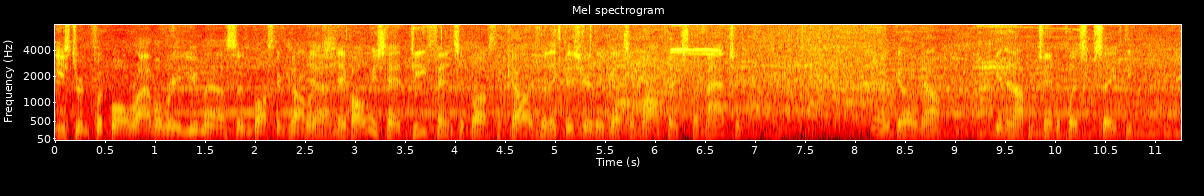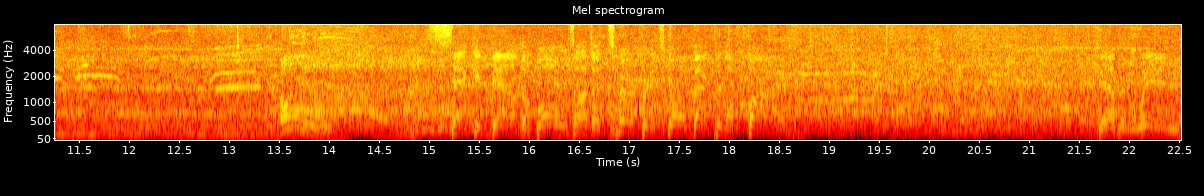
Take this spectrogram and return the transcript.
Eastern football rivalry, UMass and Boston College. Yeah, and they've always had defense at Boston College. I think this year they've got some offense to match it. Yeah. There we go. Now getting an opportunity to play some safety. Oh! Second down. The ball was on the turf, and it's going back to the five. Devin Wynn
